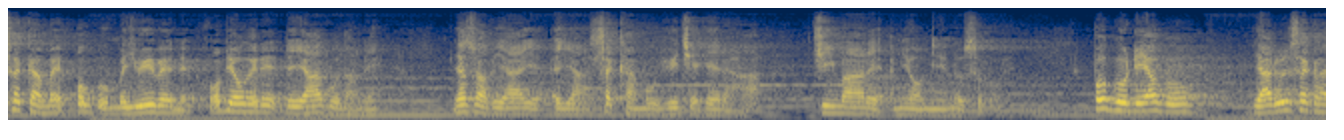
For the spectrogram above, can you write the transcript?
ဆက်ကံမဲ့ပုံကိုမရွေးပဲနဲ့ဟောပြောခဲ့တဲ့တရားကိုသာလေမြတ်စွာဘုရားရဲ့အရာဆက်ခံမှုရွေးချယ်ခဲ့တာဟာကြီးမားတဲ့အမျှော်မြင်လို့ဆိုလို့ပုဂ္ဂိုလ်တယောက်ကိုယာဓုဆက်ခံ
